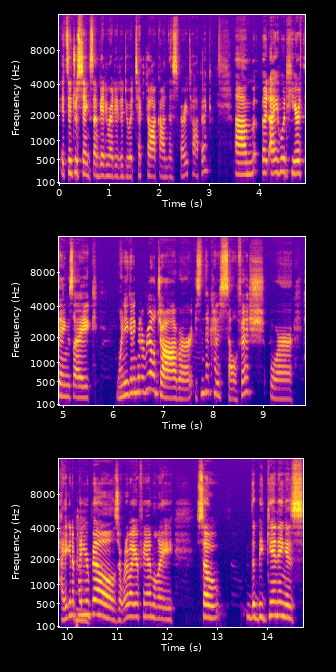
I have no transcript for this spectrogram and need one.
it's interesting because i'm getting ready to do a tiktok on this very topic. Um, but i would hear things like when are you going to get a real job or isn't that kind of selfish? Or how are you going to pay mm. your bills? Or what about your family? So the beginning is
